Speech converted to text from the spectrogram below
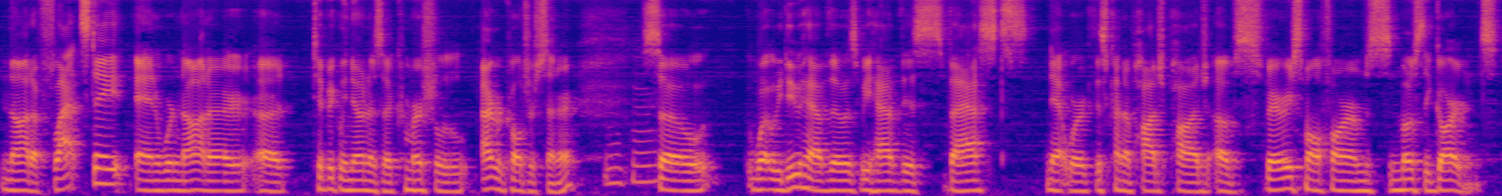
not a flat state, and we're not a, a typically known as a commercial agriculture center. So, what we do have though is we have this vast network, this kind of hodgepodge of very small farms, mostly gardens.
